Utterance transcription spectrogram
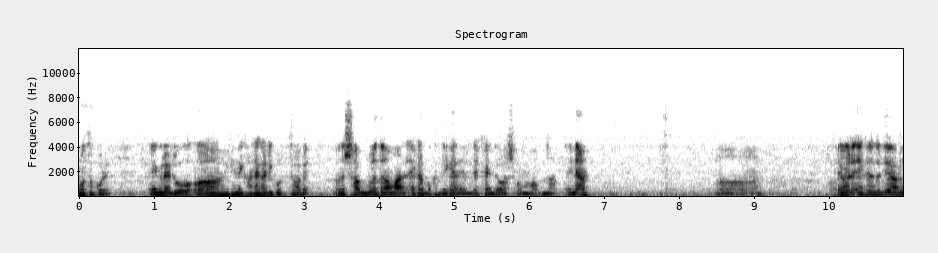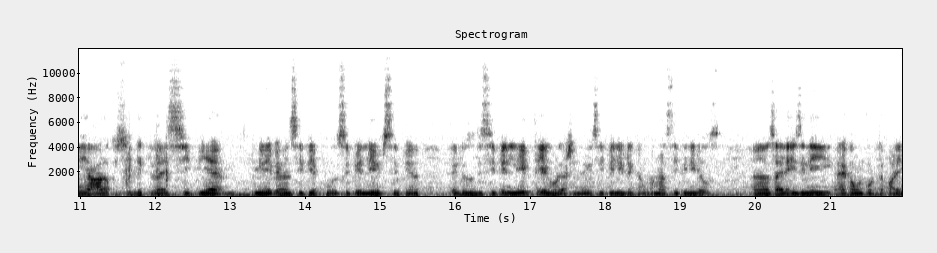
মতো করে এগুলো একটু এখানে ঘাটাঘাটি করতে হবে। মানে সবগুলো তো আমার একার পক্ষে দেখা, দেখাই দেওয়া সম্ভব না, তাই না? এবার এখানে যদি আমি আরও কিছু দেখতে চাই সিপিএ গ্রিপ এবং CPA full CPA lead CPA একটু যদি সিপিএ লিড থেকে ঘুরে আসি দেখি সিপিএ লিড কেমন? আমরা সিপিএ লিডেও চাইলে ইজিলি অ্যাকাউন্ট করতে পারি।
